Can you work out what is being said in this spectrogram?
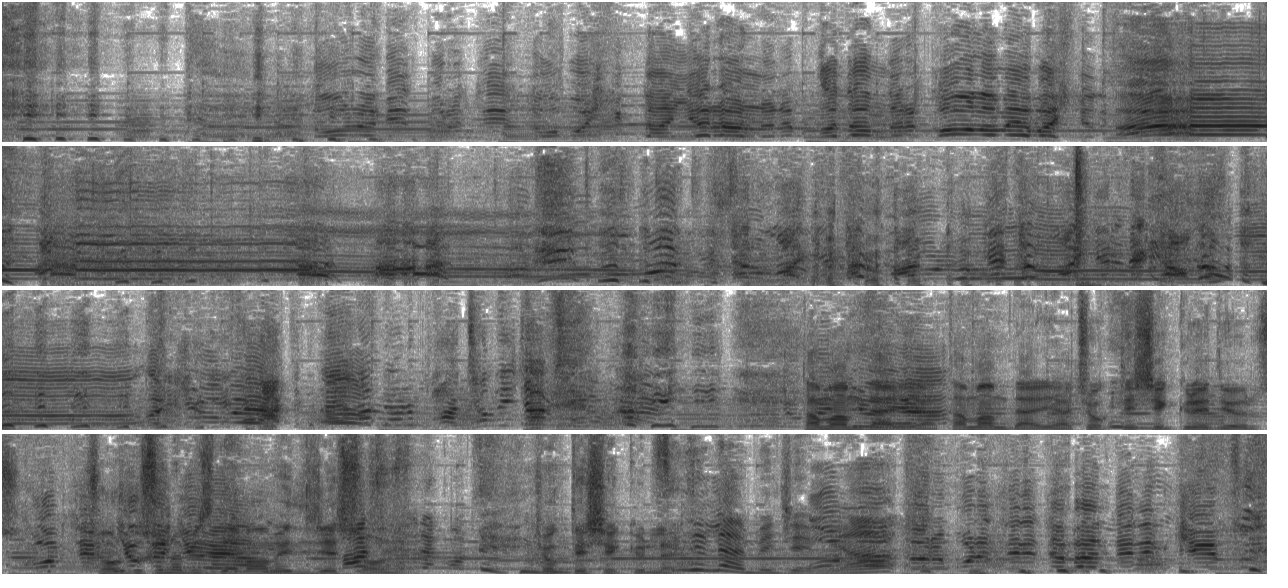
sonra biz Bruce Willis'le o boşluktan yararlanıp adamları kovalamaya başladık. Aa! Yeter ulan yeter ulan. Yeter. Acıyor be. Artık dayanamıyorum parçalayacağım seni. Tamam Derya ya. tamam Derya çok teşekkür ediyoruz. Komiserim, Sorgusuna çok biz acıyor ya. devam edeceğiz Baş sonra. üstüne komiserim. Çok teşekkürler. Sinirlenme Cem Ondan ya. sonra Bruce Willis'e ben dedim ki Sus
